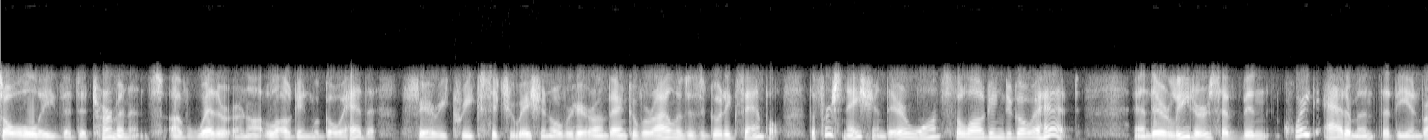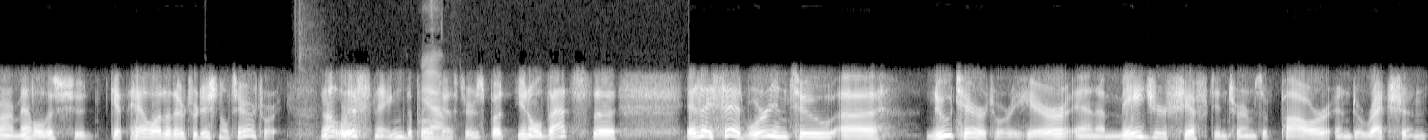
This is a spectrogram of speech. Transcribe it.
solely the determinants of whether or not logging will go ahead. The Fairy Creek situation over here on Vancouver Island is a good example. The First Nation there wants the logging to go ahead. And their leaders have been quite adamant that the environmentalists should get the hell out of their traditional territory. They're not listening, the protesters, yeah. but you know that's the. As I said, we're into uh, new territory here and a major shift in terms of power and direction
